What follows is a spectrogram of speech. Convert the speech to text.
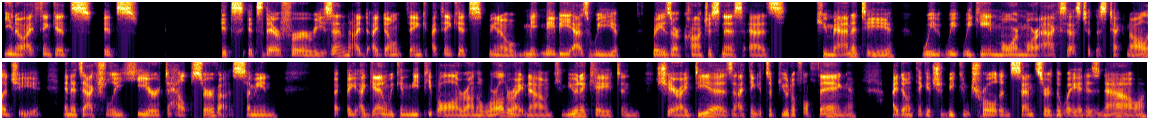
you know, I think it's it's it's it's there for a reason. I, I don't think I think it's you know may, maybe as we raise our consciousness as humanity, we, we we gain more and more access to this technology, and it's actually here to help serve us. I mean, again, we can meet people all around the world right now and communicate and share ideas. I think it's a beautiful thing. I don't think it should be controlled and censored the way it is now.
